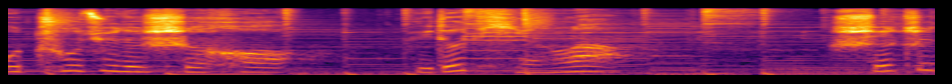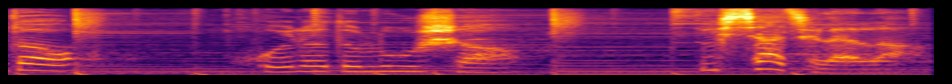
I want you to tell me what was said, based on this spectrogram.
我出去的时候雨都停了，谁知道回来的路上又下起来了。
